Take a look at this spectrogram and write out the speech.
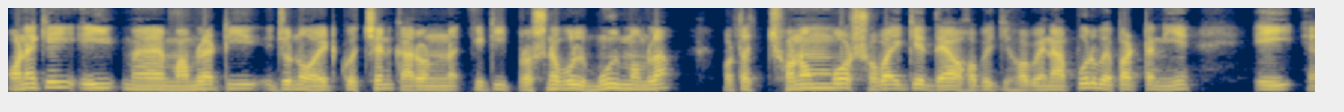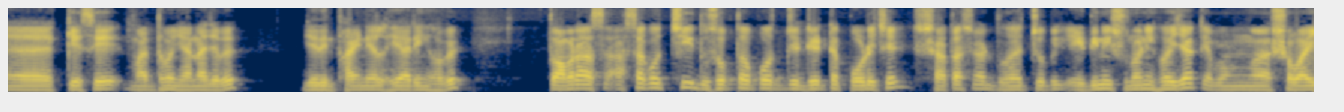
অনেকেই এই মামলাটির জন্য ওয়েট করছেন, কারণ এটি প্রশ্নবুল মূল মামলা, অর্থাৎ ছ নম্বর সবাইকে দেওয়া হবে কি হবে না, পুরো ব্যাপারটা নিয়ে এই কেসের মাধ্যমে জানা যাবে। যেদিন ফাইনাল হিয়ারিং হবে। তো আমরা আশা করছি দু সপ্তাহ পর যে ডেটটা পড়েছে, সাতাশ আট দু হাজার চব্বিশ, এদিনই শুনানি হয়ে যাক এবং সবাই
